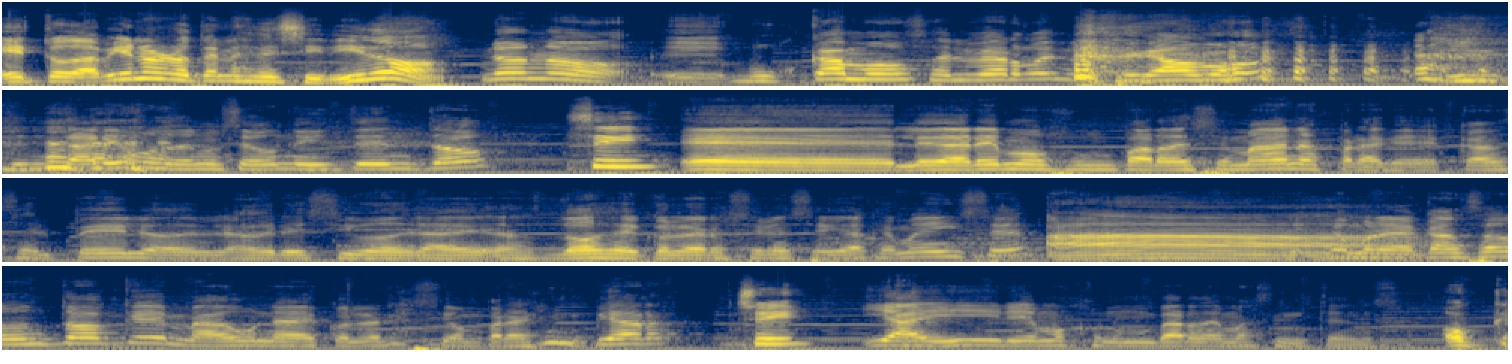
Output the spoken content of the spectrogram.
Eh, ¿Todavía no lo tenés decidido? No, no, eh, buscamos el verde, no llegamos. Intentaremos en un segundo intento. Sí. Eh, le daremos un par de semanas para que descanse el pelo del agresivo de, la- de las dos decoloraciones seguidas que me hice. Ah. Dejémosle descansado un toque, me hago una decoloración para limpiar. Sí. Y ahí iremos con un verde más intenso. Ok,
